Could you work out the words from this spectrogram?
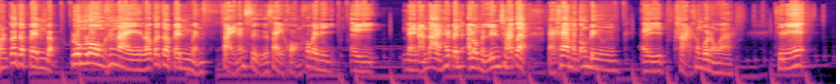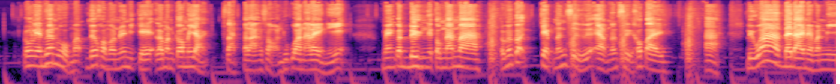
มันก็จะเป็นแบบโล่งๆข้างใน แล้วก็จะเป็นเหมือนใส่หนังสือใส่ของเข้าไปในไอในนั้นได้ให้เป็นอารมณ์เหมือนลิ้นชักแหละ แต่แค่มันต้องดึงไอ้ถาดข้างบนออกมา ทีนี้โรงเรียนเพื่อนผมอะด้วยความมันไม่มีเกะแล้วมันก็ไม่อยากจัดตารางสอนทุกวันอะไรอย่างนี้ แม่งก็ดึงไอ้ตรงนั้นมา แล้วมันก็เก็บหนังสือแอบหนังสือเข้าไป อะ หรือว่าใด ๆ เนี่ยมันมี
